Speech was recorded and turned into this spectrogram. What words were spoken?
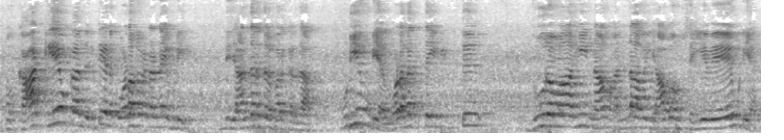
இப்போ காட்டிலே உட்காந்துக்கிட்டு எனக்கு உலகம் வேண்டாம்னா எப்படி? இப்படி அந்தரத்துல பறக்கிறதா? முடிய முடியாது. உலகத்தை விட்டு தூரமாகி நாம் அல்லாவை யாபம் செய்யவே முடியாது.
